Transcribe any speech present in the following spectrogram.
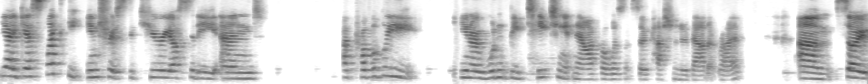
yeah, I guess like the interest, the curiosity, and I probably, you know, wouldn't be teaching it now if I wasn't so passionate about it, right? Um, so,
